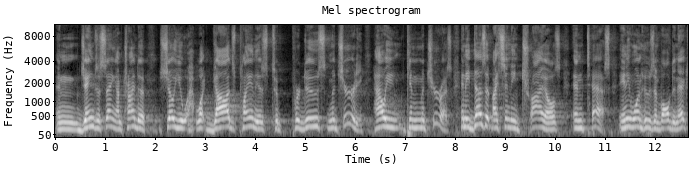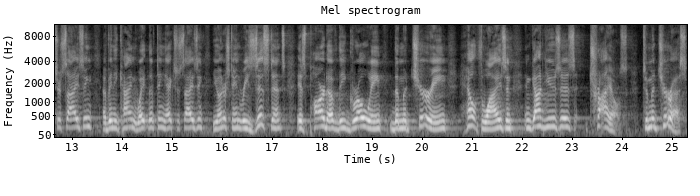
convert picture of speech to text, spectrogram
And James is saying, I'm trying to show you what God's plan is to produce maturity, how He can mature us. And He does it by sending trials and tests. Anyone who's involved in exercising of any kind, weightlifting, exercising, you understand resistance is part of the growing, the maturing health wise. And, and God uses trials to mature us.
